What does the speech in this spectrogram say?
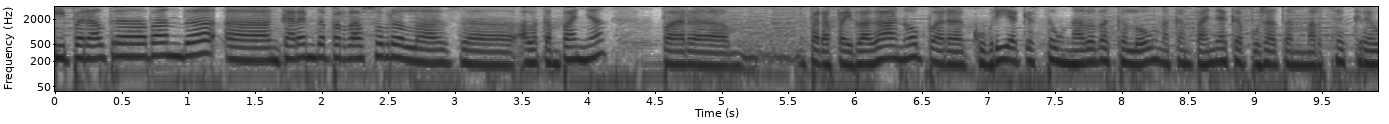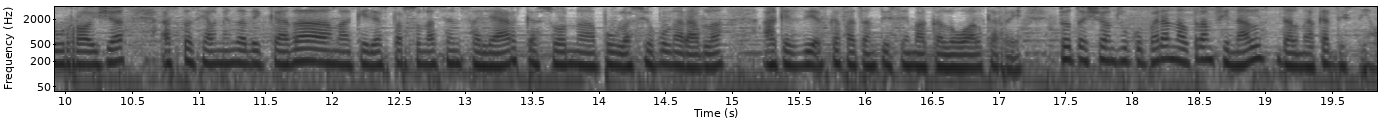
I per altra banda, eh, encara hem de parlar sobre les, eh, a la campanya per, eh, per apaivagar, no? per cobrir aquesta onada de calor, una campanya que ha posat en marxa Creu Roja, especialment dedicada a aquelles persones sense llar que són eh, població vulnerable aquests dies que fa tantíssima calor al carrer. Tot això ens ocuparà en el tram final del Mercat d'Estiu.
